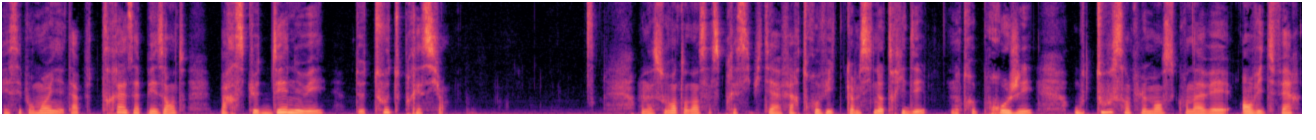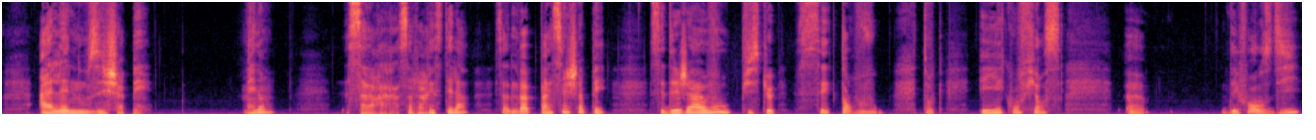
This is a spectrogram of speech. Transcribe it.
Et c'est pour moi une étape très apaisante parce que dénuée de toute pression. On a souvent tendance à se précipiter à faire trop vite, comme si notre idée, notre projet, ou tout simplement ce qu'on avait envie de faire, allait nous échapper. Mais non, ça va, rester là, ça ne va pas s'échapper. C'est déjà à vous, puisque c'est en vous. Donc, ayez confiance. Euh, des fois on se dit,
